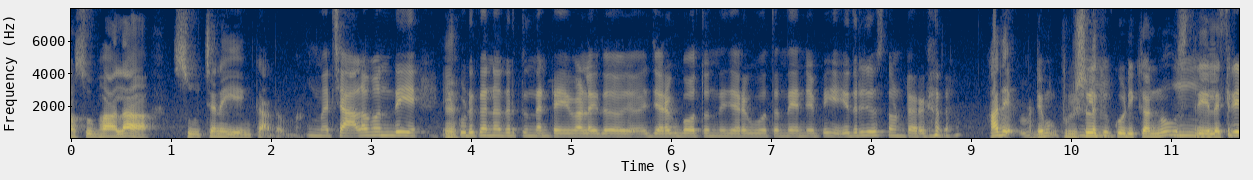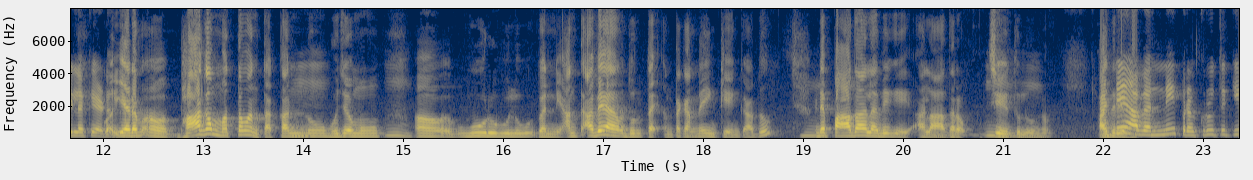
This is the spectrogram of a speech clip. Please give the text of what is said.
అశుభాల సూచన ఏం కాదమ్మా. మరి చాలా మంది ఈ కుడికన్ను అదురుతుందంటే ఇవాళ ఏదో జరగబోతుంది జరగబోతుంది అని చెప్పి ఎదురు చూస్తూ ఉంటారు కదా. అదే అంటే పురుషులకి కుడి కన్ను స్త్రీలకి స్త్రీలకి ఎడమ. భాగం మొత్తం అంతా కన్ను భుజము ఊరువులు ఇవన్నీ అంత అవే దొరుకుతాయి. అంతకన్నా ఇంకేం కాదు. అంటే పాదాలు అవి అలా అదరవు చేతులును. అంటే అవన్నీ ప్రకృతికి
